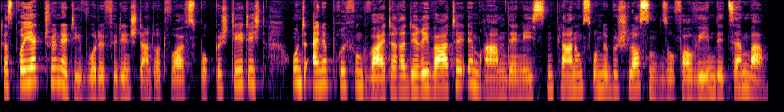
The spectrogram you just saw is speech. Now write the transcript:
Das Projekt Trinity wurde für den Standort Wolfsburg bestätigt und eine Prüfung weiterer Derivate im Rahmen der nächsten Planungsrunde beschlossen, so VW im Dezember.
